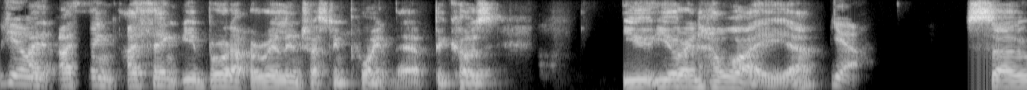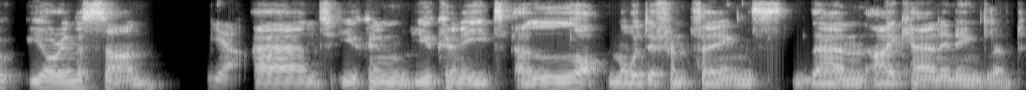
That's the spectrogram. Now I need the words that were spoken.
you know, I, I think I think you brought up a real interesting point there because you you're in Hawaii, yeah. yeah, So you're in the sun, yeah, and you can you can eat a lot more different things than I can in England.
